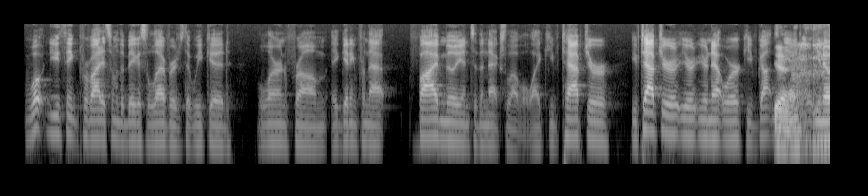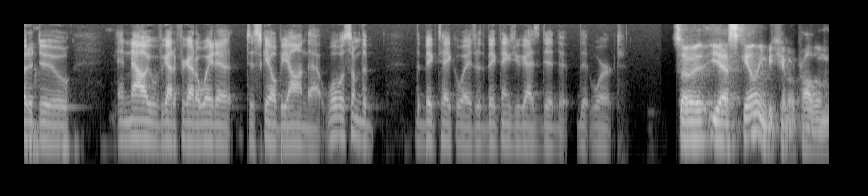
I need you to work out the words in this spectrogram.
what do you think provided some of the biggest leverage that we could learn from it getting from that five million to the next level? Like you've tapped your you've tapped your your, your network, you've gotten yeah. what you know to do, and now we've got to figure out a way to to scale beyond that. What was some of the the big takeaways or the big things you guys did that, that worked? So yeah, scaling became a problem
